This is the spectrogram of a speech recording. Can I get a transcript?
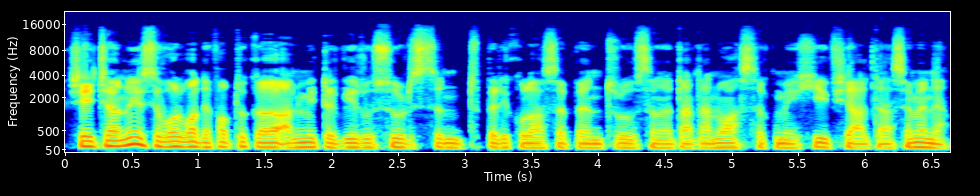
Și aici nu este vorba de faptul că anumite virusuri sunt periculoase pentru sănătatea noastră, cum e HIV și alte asemenea,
